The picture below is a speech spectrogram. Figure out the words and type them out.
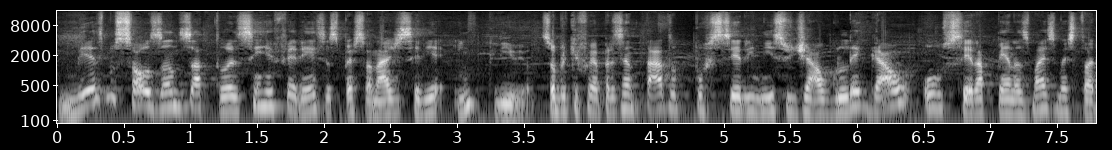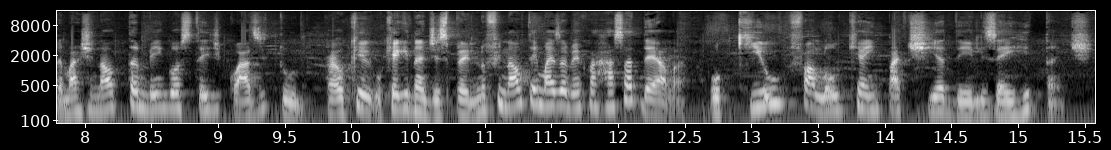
Mesmo só usando os atores sem referência aos personagens seria incrível. Sobre o que foi apresentado por ser o início de algo legal ou ser apenas mais uma história marginal, também gostei de quase tudo. O que, o Guinan disse pra ele no final tem mais a ver com a raça dela. O Kill falou que a empatia deles é irritante.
